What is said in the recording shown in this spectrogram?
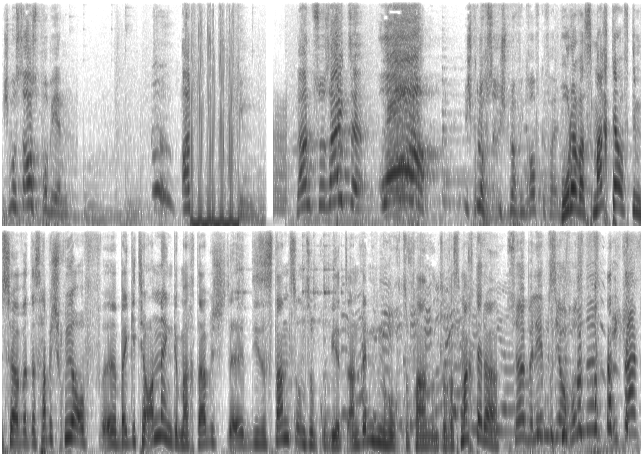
Ich muss ausprobieren. An Land zur Seite! Oh! Ich bin auf, ich bin auf ihn draufgefallen. Bruder, was macht er auf dem Server? Das habe ich früher auf, äh, bei GTA Online gemacht. Da habe ich äh, diese Stunts und so probiert, an Wänden hochzufahren und so. Was macht er da? Sir, beleben Sie auch Hunde? Ich kann's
